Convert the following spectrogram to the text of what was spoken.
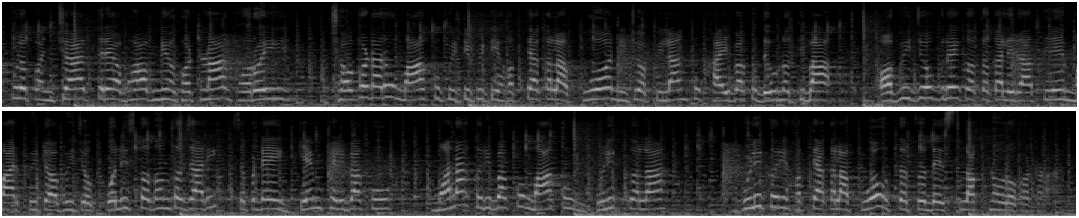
ଆକୁଳ ପଞ୍ଚାୟତରେ ଅଭାବନୀୟ ଘଟଣା ଘରୋଇ ଝଗଡ଼ାରୁ ମାଆକୁ ପିଟି ପିଟି ହତ୍ୟା କଲା ପୁଅ ନିଜ ପିଲାଙ୍କୁ ଖାଇବାକୁ ଦେଉନଥିବା ଅଭିଯୋଗରେ ଗତକାଲି ରାତିରେ ମାରପିଟ ଅଭିଯୋଗ ପୋଲିସ ତଦନ୍ତ ଜାରି ସେପଟେ ଗେମ୍ ଖେଳିବାକୁ ମନା କରିବାକୁ ମାଆକୁ ଗୁଳି କଲା ଗୁଳି କରି ହତ୍ୟା କଲା ପୁଅ ଉତ୍ତରପ୍ରଦେଶ ଲକ୍ଷ୍ନୌର ଘଟଣା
